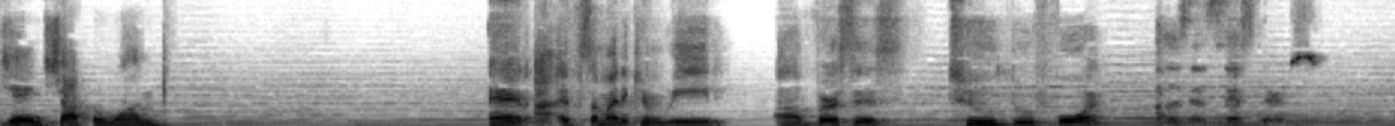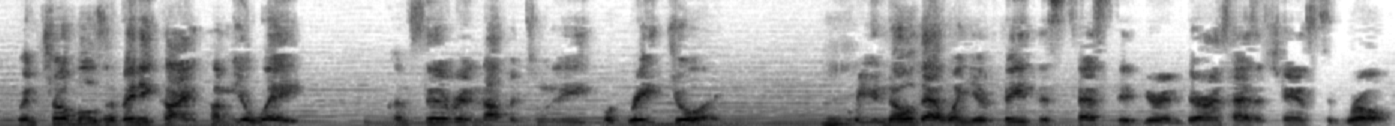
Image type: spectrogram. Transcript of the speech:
James, chapter 1. And I, if somebody can read uh, verses 2 through 4. Brothers and sisters, when troubles of any kind come your way, consider it an opportunity for great joy Mm. For you know that when your faith is tested, your endurance has a chance to grow.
